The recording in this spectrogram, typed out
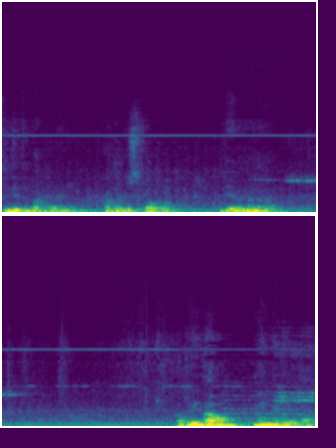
சிந்தித்து பார்க்க வேண்டும். கத்தருக்கு ஸ்தோத்திரம் தேவன் நல்லவர். அப்படி நாம் மைமடைவதாக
